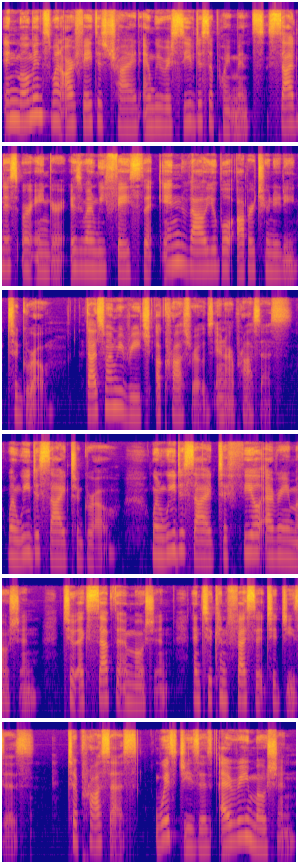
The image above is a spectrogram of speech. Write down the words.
In moments when our faith is tried and we receive disappointments, sadness, or anger, is when we face the invaluable opportunity to grow. That's when we reach a crossroads in our process, when we decide to grow, when we decide to feel every emotion, to accept the emotion, and to confess it to Jesus to process with Jesus every emotion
